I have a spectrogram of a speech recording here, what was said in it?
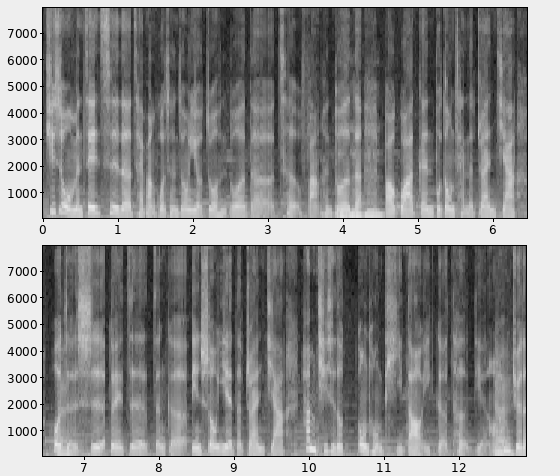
其实我们这一次的采访过程中也有做很多的测访，很多的包括跟不动产的专家，或者是对这整个零售业的专家，他们其实都共同提到一个特点哦，他们觉得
